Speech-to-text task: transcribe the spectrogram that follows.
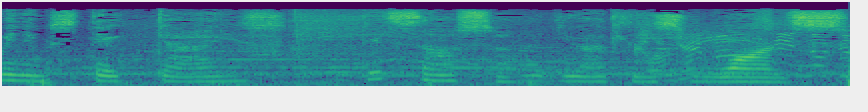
winning steak, guys. This salsa I do at least once.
